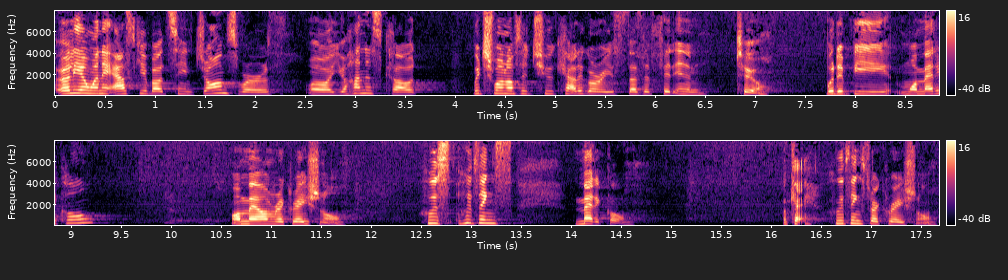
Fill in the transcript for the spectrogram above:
earlier when I asked you about St. John's wort or Johanniskraut, which one of the two categories does it fit in to? Would it be more medical or more recreational? Who's, who thinks medical? Okay, who thinks recreational?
